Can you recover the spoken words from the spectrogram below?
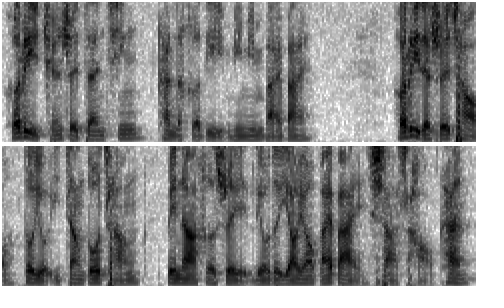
河里泉水湛清，看得河底明明白白。河里的水草都有一丈多长，被那河水流得摇摇摆摆，煞是好看。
